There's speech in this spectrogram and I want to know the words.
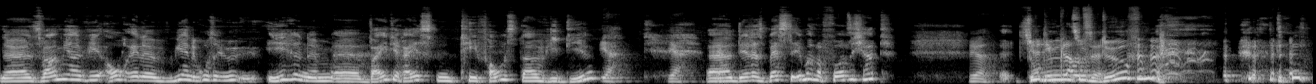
äh, es war mir wie auch eine, wie eine große Ehre, einem äh, weit gereisten TV-Star wie dir, Ja, ja, äh, der das Beste immer noch vor sich hat, ja. Ja, die zuhören zu Plauze. dürfen.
